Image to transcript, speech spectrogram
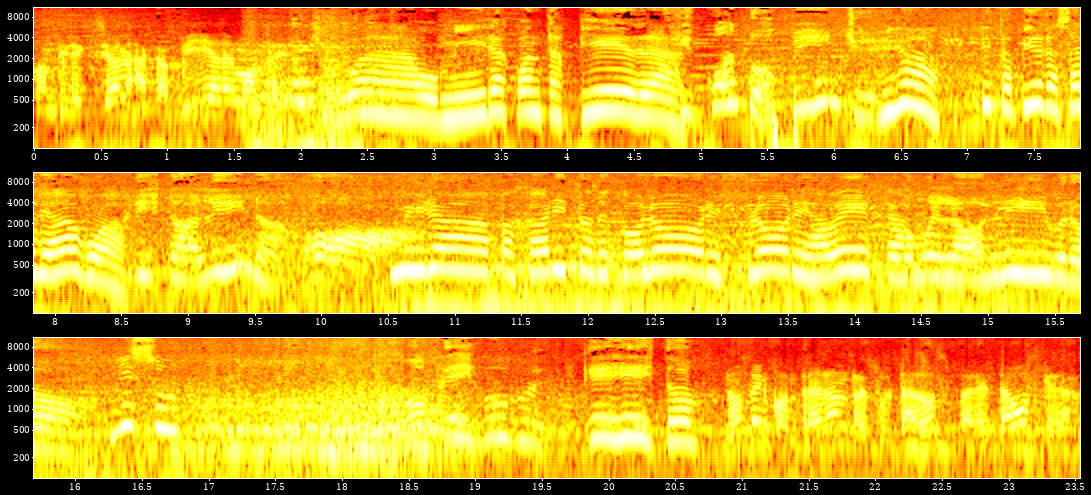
con dirección a Capilla del Monte. ¡Wow! Mira cuántas piedras. ¿Y cuántos pinches? Mira, de esta piedra sale agua. Cristalina. Mira, pajaritos de colores, flores, abejas. Como en los libros. ¿Y eso? Ok, Google. ¿Qué es esto? No se encontraron resultados para esta búsqueda.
